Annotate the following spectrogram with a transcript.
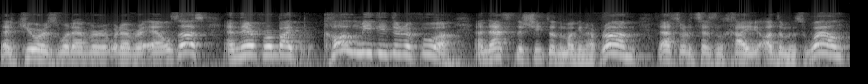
that cures whatever whatever ails us, and therefore by kol midi de and that's the sheet of the Magen Avram. That's what it says in Chai Adam as well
